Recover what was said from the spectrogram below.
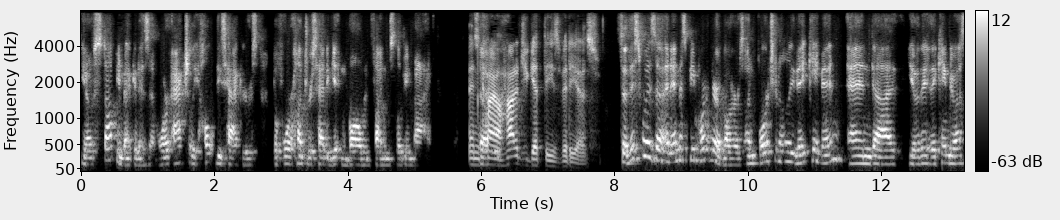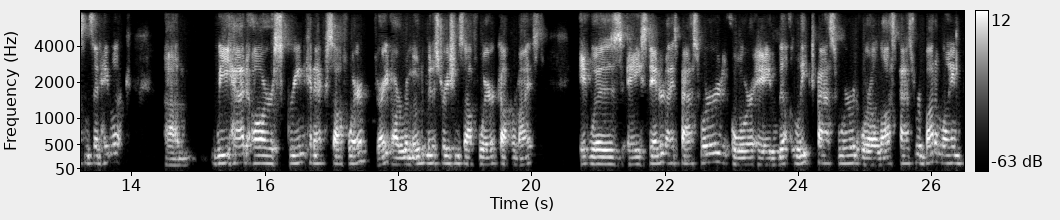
you know, stopping mechanism or actually halt these hackers before hunters had to get involved and find them slipping by. And So- Kyle, how did you get these videos? So this was uh, an MSP partner of ours. Unfortunately, they came in and uh, you know they, they came to us and said, "Hey, look, um, we had our Screen Connect software, right, our remote administration software compromised. It was a standardized password or a le- leaked password or a lost password. Bottom line,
